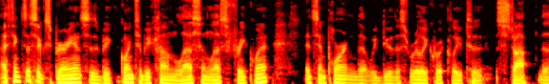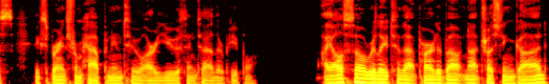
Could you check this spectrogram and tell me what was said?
I think this experience is be, going to become less and less frequent it's important that we do this really quickly to stop this experience from happening to our youth and to other people. I also relate to that part about not trusting God.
